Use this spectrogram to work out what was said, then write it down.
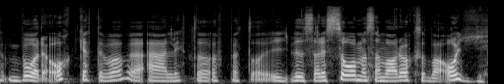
både och. Att det var ärligt och öppet och visade så. Men sen var det också bara oj,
